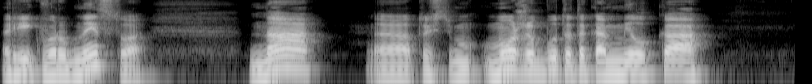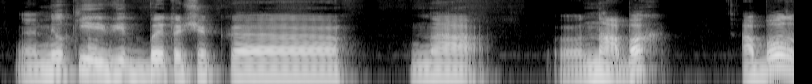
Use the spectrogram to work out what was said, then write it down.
рік виробництва. На, е, тобто, може бути така мілка, мілкий відбиточок е, на е, набах, або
